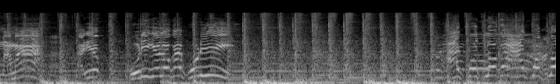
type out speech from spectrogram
मामा अरे फोडी गेलो काय फोडी? हात पोचलो का हात पोचलो?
